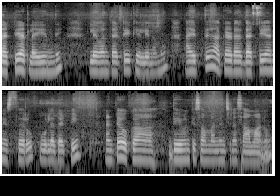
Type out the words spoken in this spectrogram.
థర్టీ అట్లా అయ్యింది. లెవెన్ థర్టీకి వెళ్ళినాము. అయితే అక్కడ దట్టి అని ఇస్తారు పూల దట్టి అంటే ఒక దేవునికి సంబంధించిన సామాను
